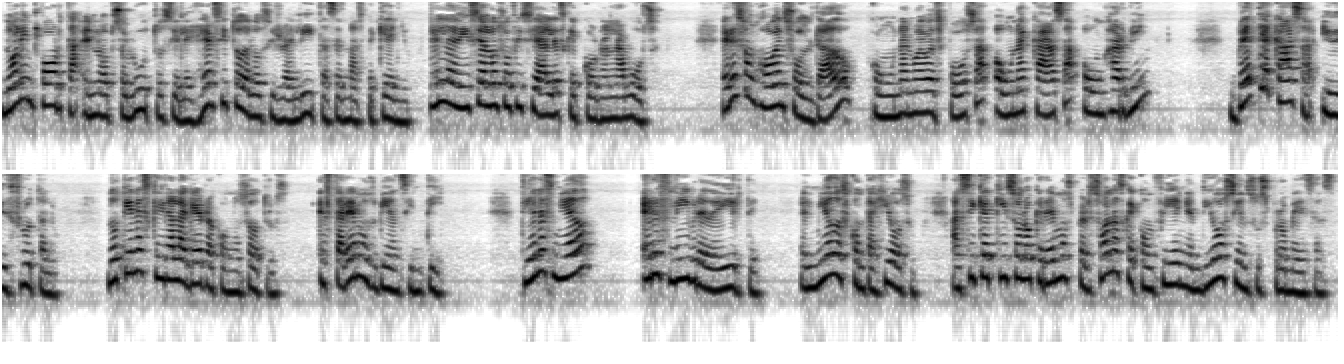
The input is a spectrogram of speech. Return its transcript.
no le importa en lo absoluto si el ejército de los israelitas es más pequeño. Él le dice a los oficiales que corran la voz. ¿Eres un joven soldado con una nueva esposa o una casa o un jardín? Vete a casa y disfrútalo. No tienes que ir a la guerra con nosotros. Estaremos bien sin ti. ¿Tienes miedo? Eres libre de irte. El miedo es contagioso, así que aquí solo queremos personas que confíen en Dios y en sus promesas.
